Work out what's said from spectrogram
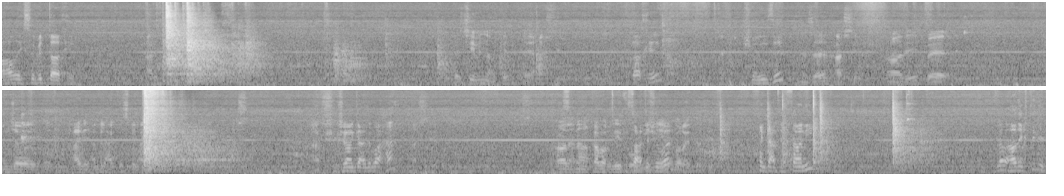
هذا يصير بالداخل عارف شيء اي عاشر داخل شلون ينزل؟ نزل عاشر هذه في من جوا علي بالعكس بالعكس عاشر عاشر شو شلون قاعد راحة؟ عاشر هذا هنا قبض لي فوق. صعد شوي؟ بريت خلينا نقعد الثاني لا هذا يختلف.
